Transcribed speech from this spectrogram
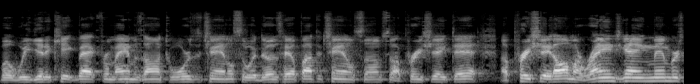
but we get a kickback from Amazon towards the channel, so it does help out the channel some. So I appreciate that. Appreciate all my Range Gang members.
